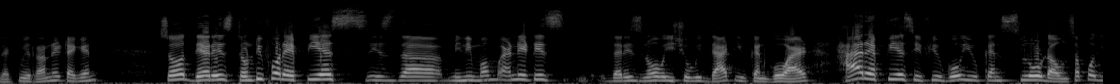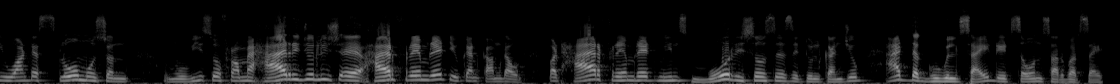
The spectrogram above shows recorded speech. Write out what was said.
Let me run it again so there is 24 fps is the minimum and it is there is no issue with that you can go ahead. Higher fps if you go you can slow down. Suppose you want a slow motion movie so from a higher resolution uh, higher frame rate you can come down. But higher frame rate means more resources it will consume at the google side its own server side.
